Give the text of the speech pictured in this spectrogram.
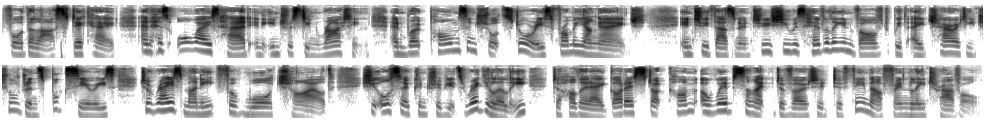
for the last decade and has always had an interest in writing and wrote poems and short stories from a young age. In 2002, she was heavily involved with a charity children's book series to raise money for War Child. She also contributes regularly to holidaygoddess.com, a website devoted to female friendly travel.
